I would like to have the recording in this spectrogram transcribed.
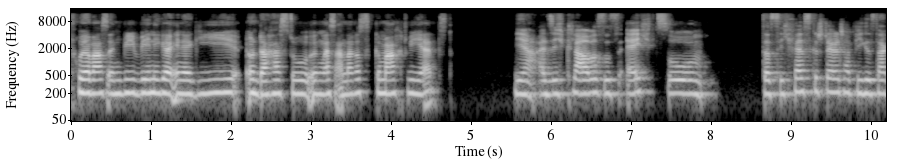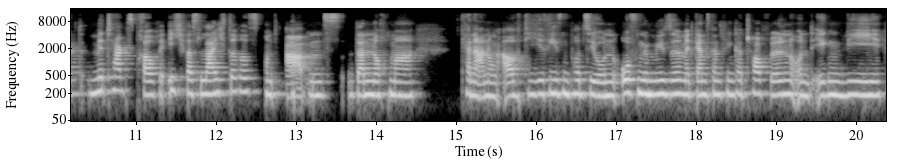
früher war es irgendwie weniger Energie und da hast du irgendwas anderes gemacht wie jetzt? Ja, also ich glaube, es ist echt so, dass ich festgestellt habe, wie gesagt, mittags brauche ich was leichteres und abends dann nochmal, keine Ahnung, auch die Riesenportionen Ofengemüse mit ganz, ganz vielen Kartoffeln und irgendwie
